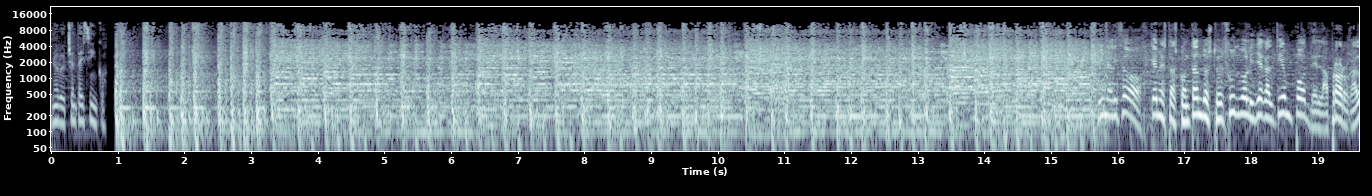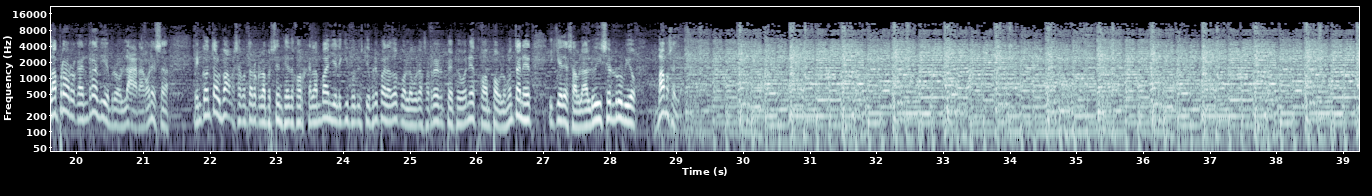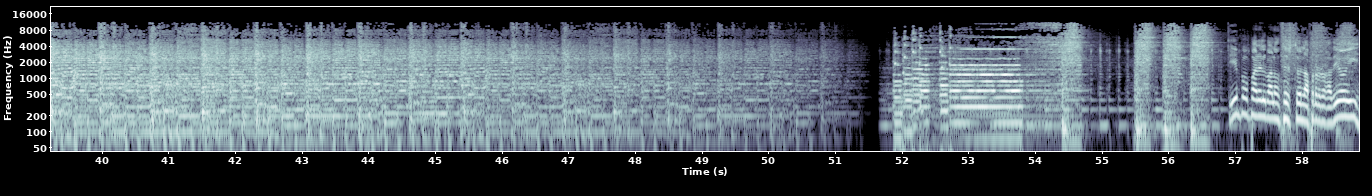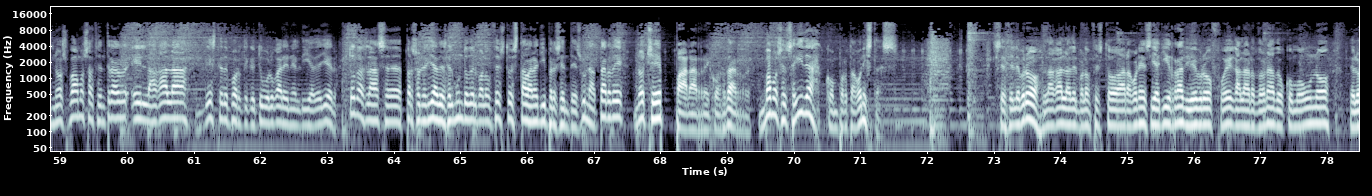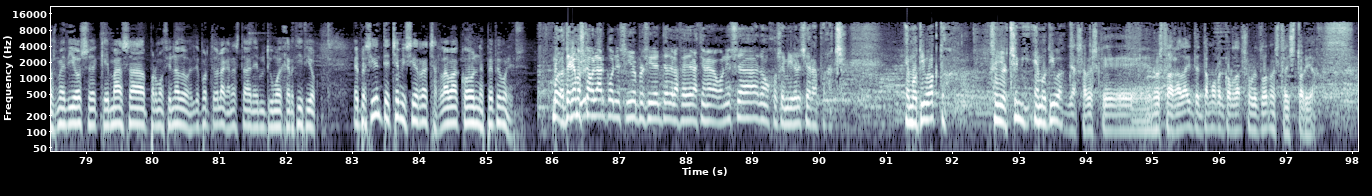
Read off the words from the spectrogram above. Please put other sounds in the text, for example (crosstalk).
985. Finalizó. ¿Qué me estás contando? Esto es fútbol y llega el tiempo de la prórroga. La prórroga en Radio Ebro, la aragonesa. En control vamos a contar con la presencia de Jorge Lambán y el equipo listo y preparado con Laura Ferrer, Pepe Bonet, Juan Pablo Montaner y quieres habla Luis el Rubio. Vamos allá. Tiempo para el baloncesto en la prórroga de hoy. Nos vamos a centrar en la gala de este deporte que tuvo lugar en el día de ayer. Todas las eh, personalidades del mundo del baloncesto estaban allí presentes. Una tarde, noche para recordar. Vamos enseguida con protagonistas. Se celebró la gala del baloncesto aragonés y allí Radio Ebro fue galardonado como uno de los medios eh, que más ha promocionado el deporte de la canasta en el último ejercicio. El presidente Chemi Sierra charlaba con Pepe Bonet. Bueno, tenemos que hablar con el señor presidente de la Federación Aragonesa, don José Miguel Sierra Porroche. Emotivo acto. Señor Chemi, emotiva. Ya sabes que en nuestra gala intentamos recordar sobre todo nuestra historia.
